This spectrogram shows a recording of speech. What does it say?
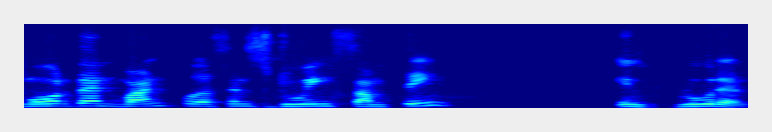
more than one person's doing something in plural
